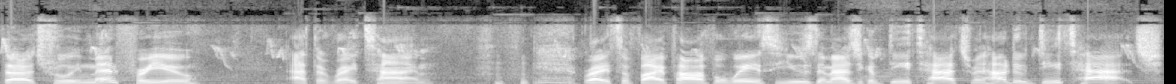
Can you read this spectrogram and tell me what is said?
that are truly meant for you at the right time. right? So five powerful ways to use the magic of detachment. How to detach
